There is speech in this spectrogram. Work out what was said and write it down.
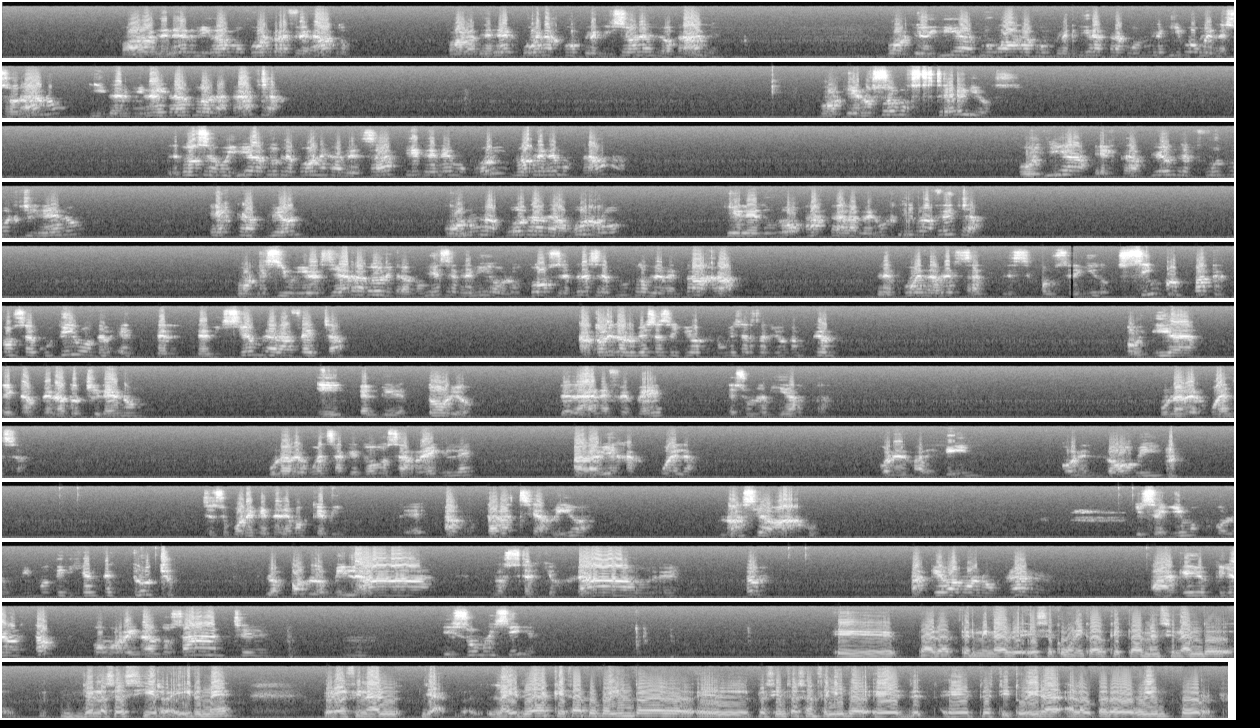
para tener, digamos, buen referato, para tener buenas competiciones locales. Porque hoy día tú vas a competir hasta con un equipo venezolano y termináis dando la cacha. Porque no somos serios. Entonces hoy día tú te pones a pensar, ¿qué tenemos hoy? No tenemos nada. Hoy día el campeón del fútbol chileno es campeón con una cuota de ahorro que le duró hasta la penúltima fecha. Porque si Universidad Católica no hubiese tenido los 12, 13 puntos de ventaja, después de haber conseguido cinco empates consecutivos de, diciembre a la fecha, Católica no hubiese, seguido, no hubiese salido campeón. Hoy día el campeonato chileno y el directorio de la NFP es una mierda. Una vergüenza. Una vergüenza que todo se arregle a la vieja escuela. Con el maletín, con el lobby. Se supone que tenemos que eh, apuntar hacia arriba, no hacia abajo. Y seguimos con los mismos dirigentes truchos los Pablo Milán, los Sergio Jaure. ¿Para qué vamos a nombrar a aquellos que ya no están? Como Reinaldo Sánchez. Y suma y sigue. Eh, para terminar ese comunicado que estaba mencionando, yo no sé si reírme, pero al final, ya, la idea que está proponiendo el presidente de San Felipe es, destituir a, Lautaro de Win por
